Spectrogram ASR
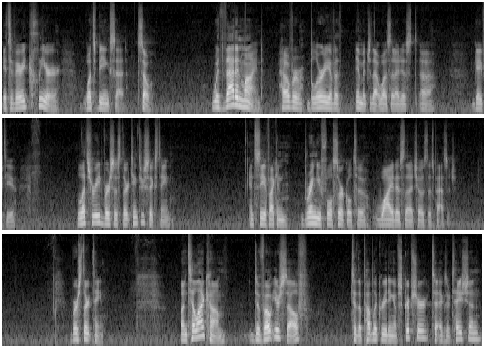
it's very clear what's being said. So, with that in mind, however blurry of an image that was that I just uh, gave to you, let's read verses 13 through 16 and see if I can bring you full circle to why it is that I chose this passage. Verse 13 Until I come, devote yourself to the public reading of Scripture, to exhortation,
